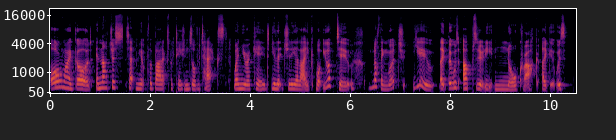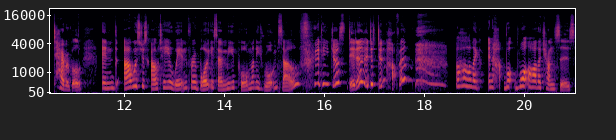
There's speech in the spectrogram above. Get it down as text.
Oh my god. And that just set me up for bad expectations over text. When you're a kid you literally are like what you up to? Nothing much. You? Like there was absolutely no crack. Like it was terrible. And I was just out here waiting for a boy to send me a poem that he'd wrote himself, and he just didn't. It just didn't happen oh, like, and what what are the chances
